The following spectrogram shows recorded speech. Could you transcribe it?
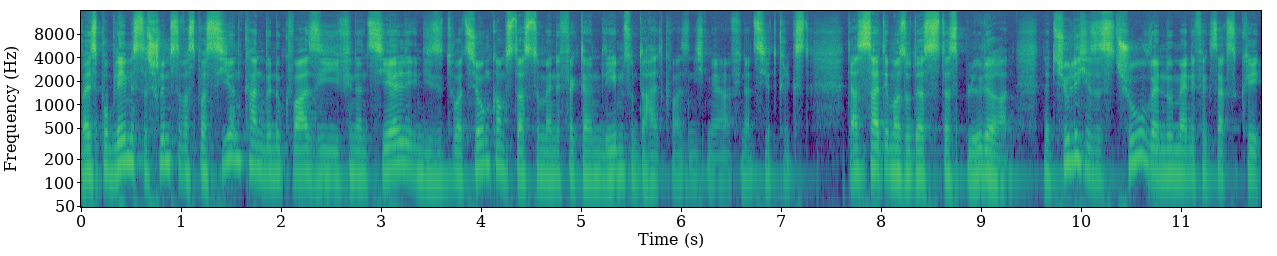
weil das Problem ist, das Schlimmste, was passieren kann, wenn du quasi finanziell in die Situation kommst, dass du im Endeffekt deinen Lebensunterhalt quasi nicht mehr finanziert kriegst. Das ist halt immer so das, das Blöde daran. Natürlich ist es true, wenn du im Endeffekt sagst, okay,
